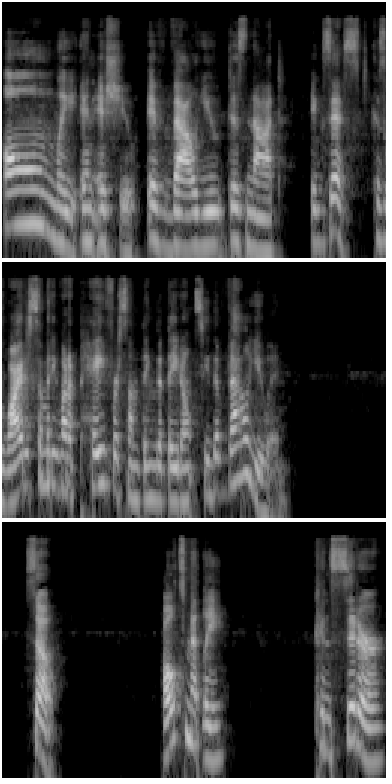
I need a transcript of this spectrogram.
only an issue if value does not exist. Because why does somebody want to pay for something that they don't see the value in? So ultimately, consider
